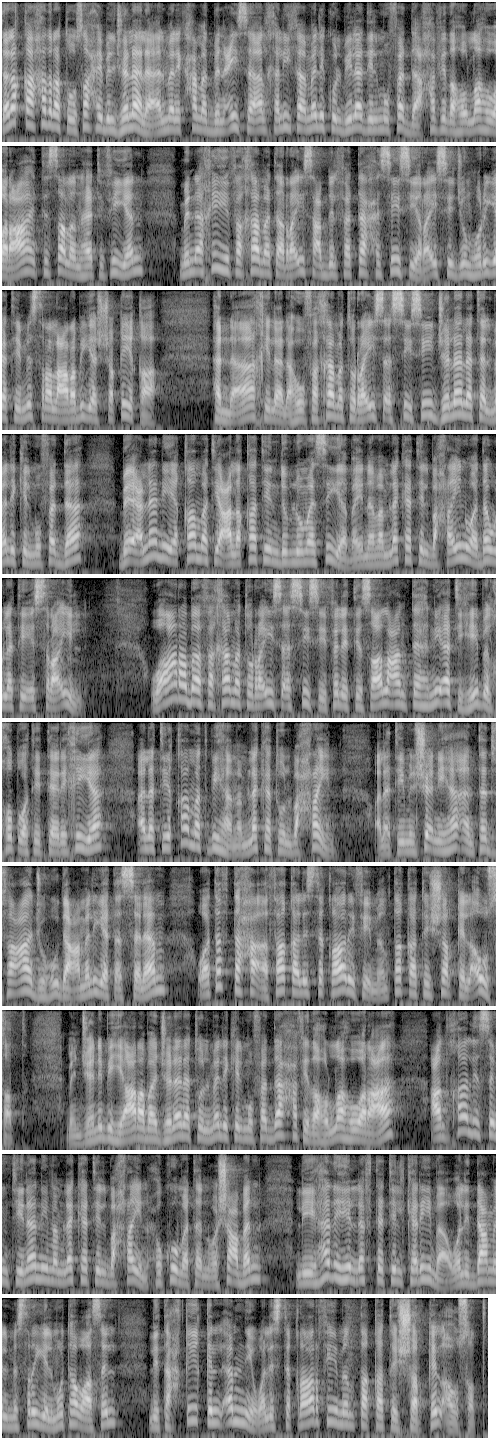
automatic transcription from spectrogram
تلقى حضرة صاحب الجلالة الملك حمد بن عيسى الخليفة ملك البلاد المفدى حفظه الله ورعاه اتصالا هاتفيا من أخيه فخامة الرئيس عبد الفتاح السيسي رئيس جمهورية مصر العربية الشقيقة. هنأ خلاله فخامة الرئيس السيسي جلالة الملك المفدى بإعلان إقامة علاقات دبلوماسية بين مملكة البحرين ودولة إسرائيل. وأعرب فخامة الرئيس السيسي في الاتصال عن تهنئته بالخطوة التاريخية التي قامت بها مملكة البحرين. والتي من شأنها أن تدفع جهود عملية السلام وتفتح أفاق الاستقرار في منطقة الشرق الأوسط. من جانبه أعرب جلالة الملك المفدى حفظه الله ورعاه عن خالص امتنان مملكة البحرين حكومة وشعبا لهذه اللفتة الكريمة وللدعم المصري المتواصل لتحقيق الأمن والاستقرار في منطقة الشرق الأوسط.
